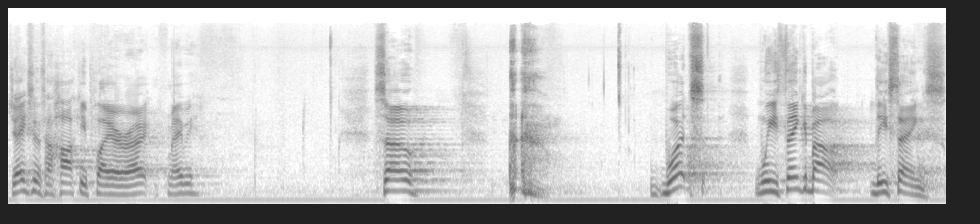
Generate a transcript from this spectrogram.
Jason's a hockey player, right? Maybe. So, what's when you think about these things,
